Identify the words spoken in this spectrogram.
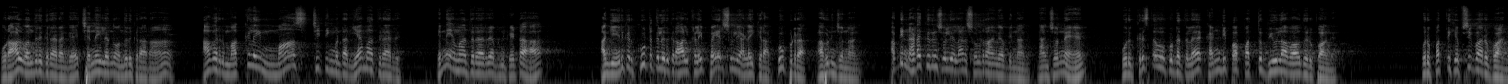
ஒரு ஆள் வந்திருக்கிறாரு அங்க சென்னையில இருந்து வந்திருக்கிறாராம். அவர் மக்களை மாஸ் சீட்டிங் பண்றாரு ஏமாத்துறாரு. என்ன ஏமாத்துறாரு அப்படின்னு கேட்டா அங்கே இருக்கிற கூட்டத்தில் இருக்கிற ஆட்களை பெயர் சொல்லி அழைக்கிறார் கூப்பிடுறார் அப்படின்னு சொன்னாங்க. அப்படி நடக்குதுன்னு சொல்லி எல்லாரும் சொல்றாங்க அப்படின்னாங்க. நான் சொன்னேன் ஒரு கிறிஸ்தவ கூட்டத்துல கண்டிப்பா பத்து பியூலாவாவது இருப்பாங்க. ஒரு பத்து ஹெப்சிபா இருப்பாங்க.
